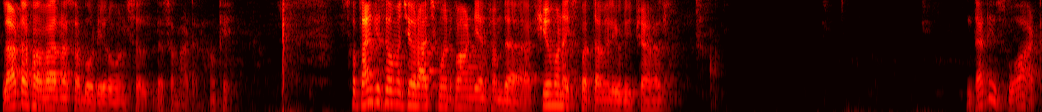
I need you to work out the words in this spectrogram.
lot of awareness about your own self that's a matter So thank you so much, Rajkumar Pandian from the Human Expert Tamil YouTube channel. That is what?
